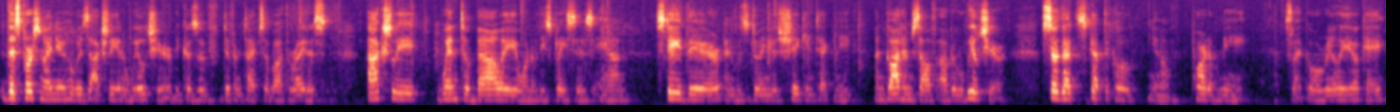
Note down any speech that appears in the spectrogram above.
this person I knew who was actually in a wheelchair because of different types of arthritis actually went to Bali or one of these places and stayed there and was doing this shaking technique and got himself out of a wheelchair. So that skeptical, you know, part of me, it's like, oh, really? Okay.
